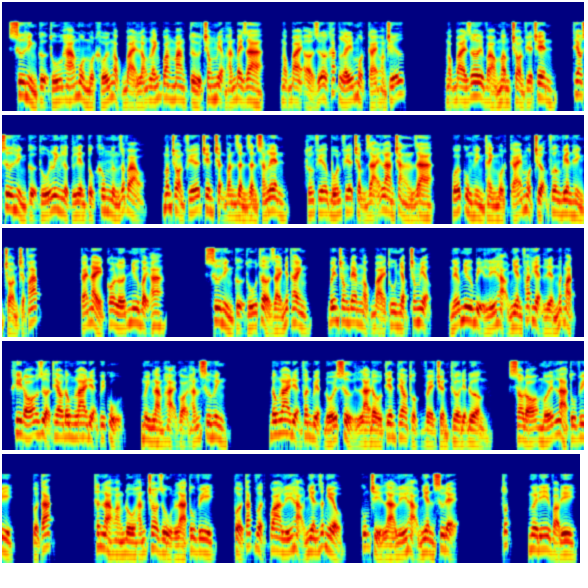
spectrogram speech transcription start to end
Sư hình cự thú há một một khối ngọc bài lóng lánh quang mang từ trong miệng hắn bay ra, ngọc bài ở giữa khắc lấy một cái hoàng chữ ngọc bài rơi vào mâm tròn phía trên, theo sư hình cự thú linh lực liên tục không ngừng dốc vào, mâm tròn phía trên trận văn dần dần sáng lên, hướng phía bốn phía chậm rãi lan tràn ra, cuối cùng hình thành một cái một trượng phương viên hình tròn trận pháp. Cái này có lớn như vậy a? Sư hình cự thú thở dài nhất thanh, bên trong đem ngọc bài thu nhập trong miệng, nếu như bị lý hạo nhiên phát hiện liền mất mặt, khi đó dựa theo đông lai điện quy củ, mình làm hại gọi hắn sư huynh. Đông lai điện phân biệt đối xử là đầu tiên theo thuộc về truyền thừa điện đường, sau đó mới là tu vi, tuổi tác. Thân là hoàng đồ hắn cho dù là tu vi, tuổi tác vượt qua lý hạo nhiên rất nhiều, cũng chỉ là lý hạo nhiên sư đệ tốt, ngươi đi vào đi.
